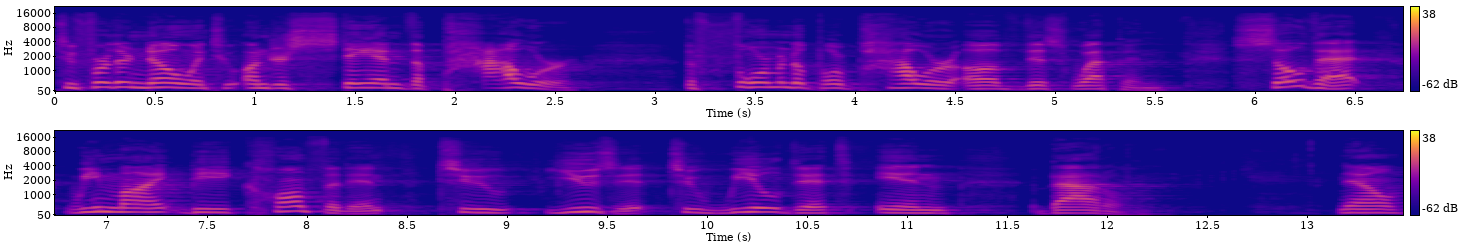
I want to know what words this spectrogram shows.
To further know and to understand the power, the formidable power of this weapon, so that we might be confident to use it, to wield it in battle. Now,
